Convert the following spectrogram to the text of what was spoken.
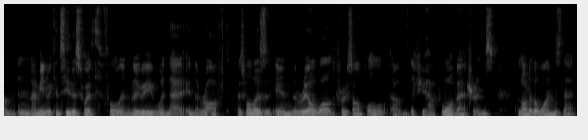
Um, and I mean, we can see this with Phil and Louis when they're in the raft, as well as in the real world. For example, um, if you have war veterans, a lot of the ones that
